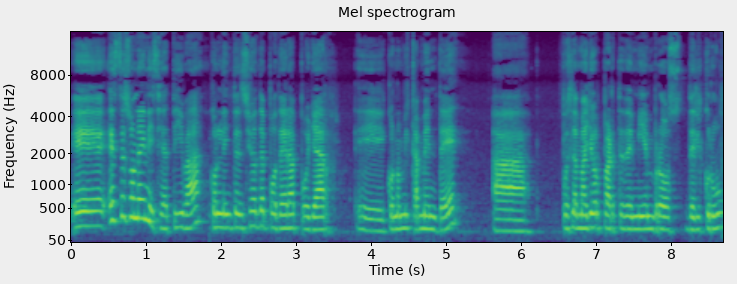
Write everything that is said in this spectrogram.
Eh, esta es una iniciativa con la intención de poder apoyar eh, económicamente a pues la mayor parte de miembros del CRU,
